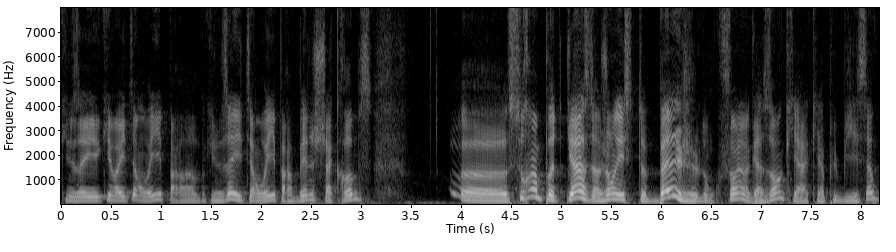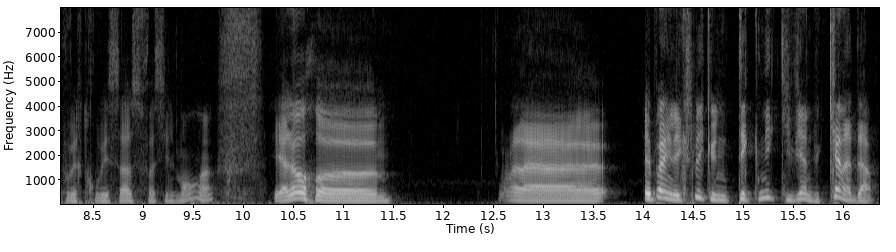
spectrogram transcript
qui nous a, qui m'a été envoyée par, qui nous a été envoyée par Ben Chakrams euh, sur un podcast d'un journaliste belge, donc Florian Gazan, qui a, publié ça. Vous pouvez retrouver ça facilement. hein. Et alors, euh, euh, eh ben, il explique une technique qui vient du Canada.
